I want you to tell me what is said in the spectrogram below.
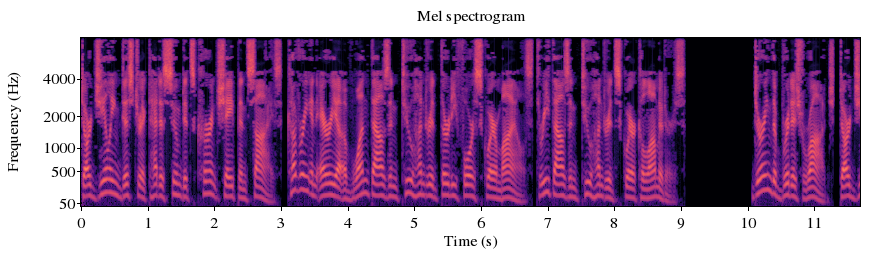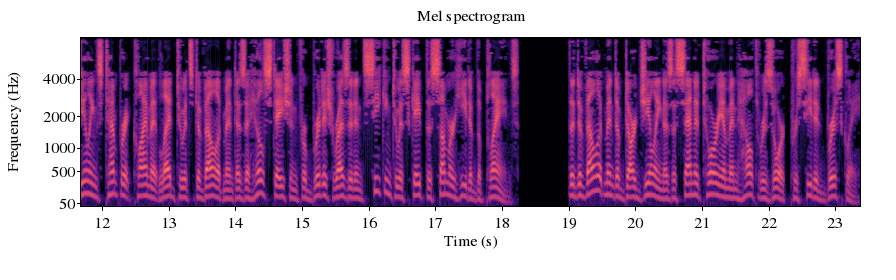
Darjeeling district had assumed its current shape and size, covering an area of 1,234 square miles 3,200 square kilometers. During the British Raj, Darjeeling's temperate climate led to its development as a hill station for British residents seeking to escape the summer heat of the plains. The development of Darjeeling as a sanatorium and health resort proceeded briskly.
